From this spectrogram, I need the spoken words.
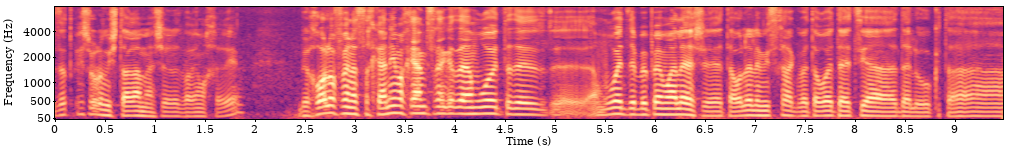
זה יותר קשור למשטרה מאשר לדברים אחרים. בכל אופן, השחקנים אחרי המשחק הזה אמרו את, זה- אמרו את זה בפה מלא, שאתה עולה למשחק ואתה רואה את היציע הדלוק, אתה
